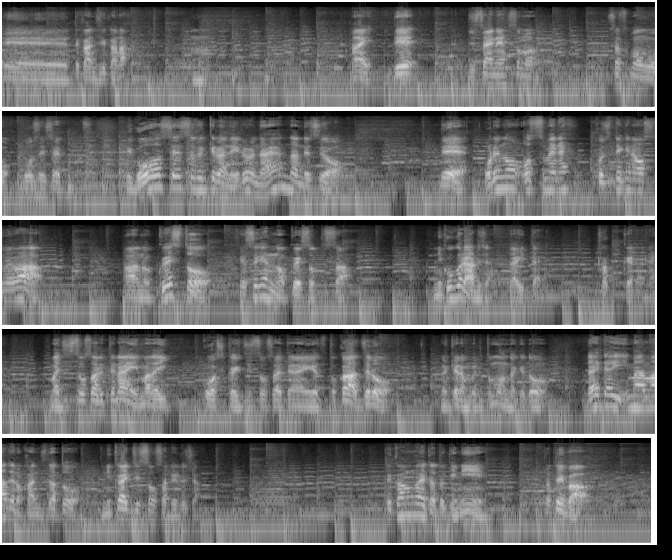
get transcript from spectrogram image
えー、って感じかな。うん。はい。で、実際ね、その、冊本を合成したいと思います。で、合成するキャラね、いろいろ悩んだんですよ。で、俺のおすすめね、個人的なおすすめは、あの、クエスト、フェスゲンのクエストってさ、2個ぐらいあるじゃん、大体。各キャラね。まあ、実装されてない、まだ1個しか実装されてないやつとか、0のキャラもいると思うんだけど、大体今までの感じだと2回実装されるじゃん。って考えた時に、例えば、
